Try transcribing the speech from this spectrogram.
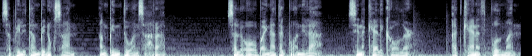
Sa pilitang binuksan ang pintuan sa harap. Sa loob ay natagpuan nila sina Kelly Kohler at Kenneth Pullman.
